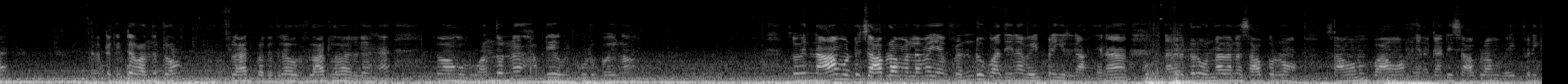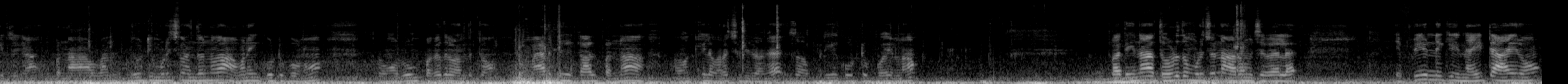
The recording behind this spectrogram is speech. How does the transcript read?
கரெக்டாக கிட்ட வந்துட்டோம். ஃப்ளாட் பக்கத்தில் ஒரு ஃப்ளாட்டில் தான் இருக்காங்க. ஸோ அவங்க வந்தோடனே அப்படியே கூப்பிட்டு போயிடலாம். ஸோ நான் மட்டும் சாப்பிடாம இல்லாமல் என் ஃப்ரெண்டும் பார்த்தீங்கன்னா வெயிட் பண்ணிக்கிருக்கான் ஏன்னா நாங்கள் ரெண்டு பேரும் ஒன்றா தானே சாப்பிட்றோம். ஸோ அவனும் பாவம். எனக்காண்டி சாப்பிடாம வெயிட் பண்ணிக்கிட்டு இருக்கான் இப்போ நான் வந் டியூட்டி முடிச்சு வந்தோன்னே தான் அவனையும் கூப்பிட்டு போகணும். ஸோ அவன் ரூம் பக்கத்தில் வந்துட்டோம். மேடத்துக்கு கால் பண்ணால் அவன் கீழே வர சொல்லிடுவாங்க. ஸோ அப்படியே கூப்பிட்டு போயிடலாம். பார்த்தீங்கன்னா தொழுது முடிச்சோன்னே ஆரம்பித்த வேலை. எப்படியும் இன்னைக்கு நைட்டு ஆயிரும்.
